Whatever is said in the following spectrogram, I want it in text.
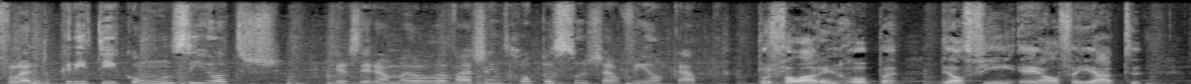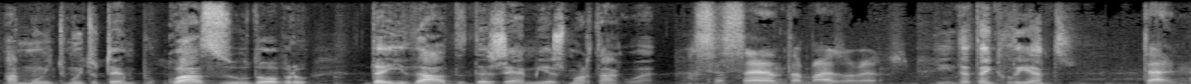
Falando, criticam uns e outros. Quer dizer, é uma lavagem de roupa suja, ao fim e ao cabo. Por falar em roupa, Delfim é alfaiate há muito, muito tempo, quase o dobro da idade das gêmeas Mortágua. 60 mais ou menos. E ainda tem clientes? Tenho.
